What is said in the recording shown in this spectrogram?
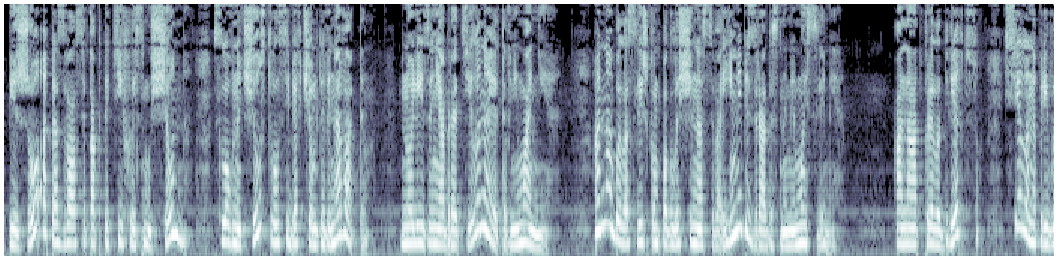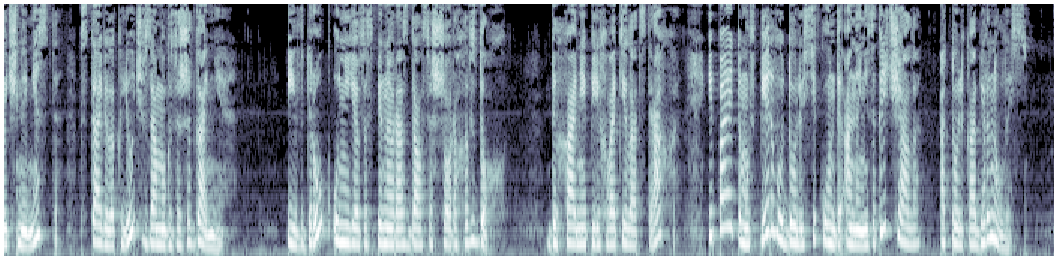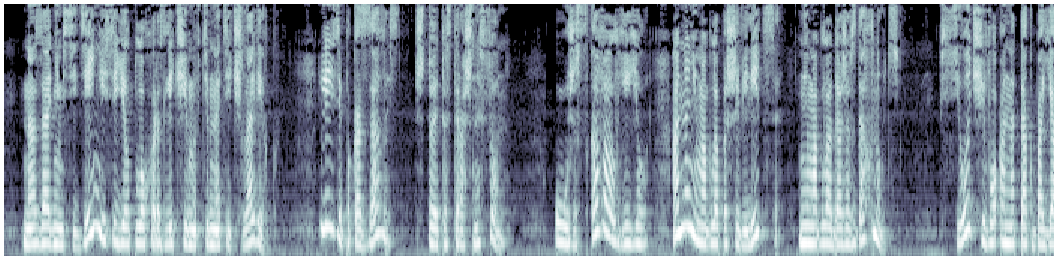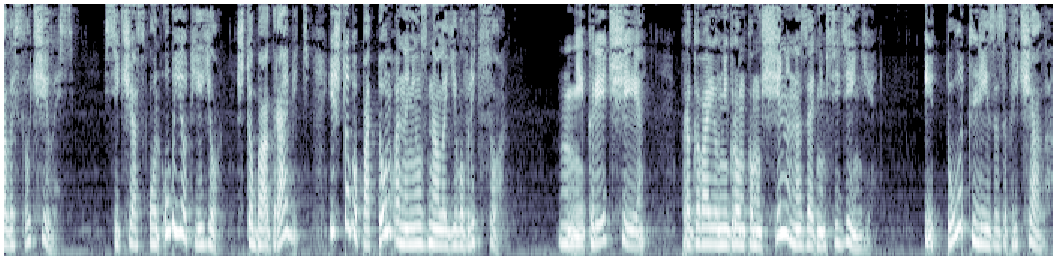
Пежо отозвался как-то тихо и смущенно, словно чувствовал себя в чем-то виноватым. Но Лиза не обратила на это внимания. Она была слишком поглощена своими безрадостными мыслями. Она открыла дверцу, села на привычное место, вставила ключ в замок зажигания. И вдруг у нее за спиной раздался шорох и вздох. Дыхание перехватило от страха, и поэтому в первую долю секунды она не закричала, а только обернулась. На заднем сиденье сидел плохо различимый в темноте человек. Лизе показалось, что это страшный сон. Ужас сковал ее. Она не могла пошевелиться, не могла даже вздохнуть. Все, чего она так боялась, случилось. Сейчас он убьет ее, чтобы ограбить, и чтобы потом она не узнала его в лицо. «Не кричи!» – проговорил негромко мужчина на заднем сиденье. И тут Лиза закричала.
